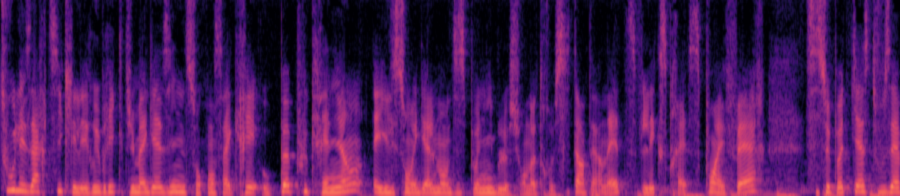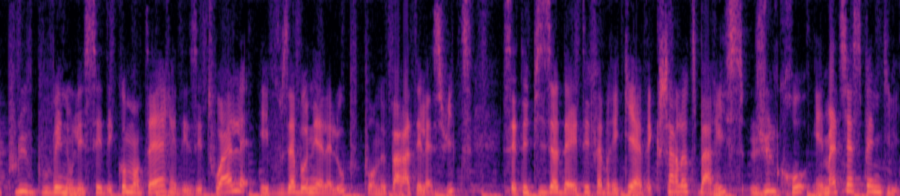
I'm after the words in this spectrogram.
tous les articles et les rubriques du magazine sont consacrés au peuple ukrainien et ils sont également disponibles sur notre site internet l'express.fr. Si ce podcast vous a plu, vous pouvez nous laisser des commentaires et des étoiles et vous abonner à la loupe pour ne pas rater la suite. Cet épisode a été fabriqué avec Charlotte Barris, Jules Cro et Mathias Pengili.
